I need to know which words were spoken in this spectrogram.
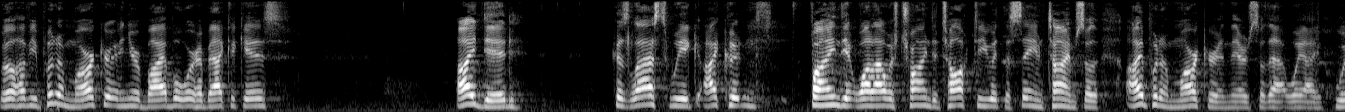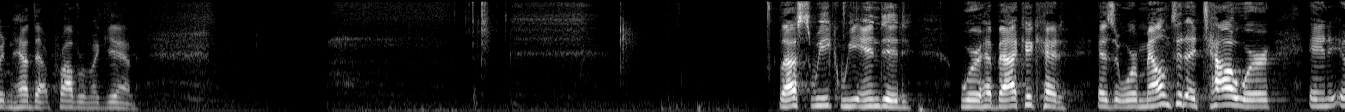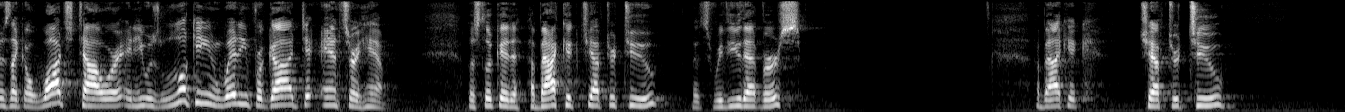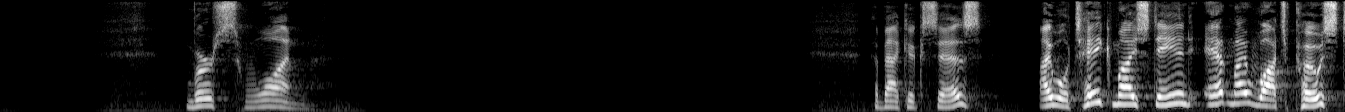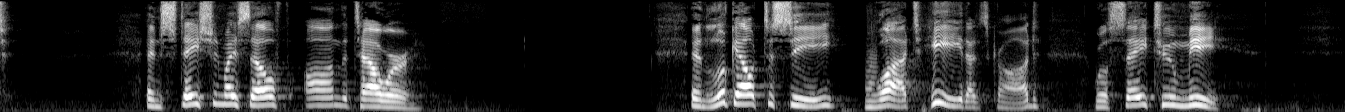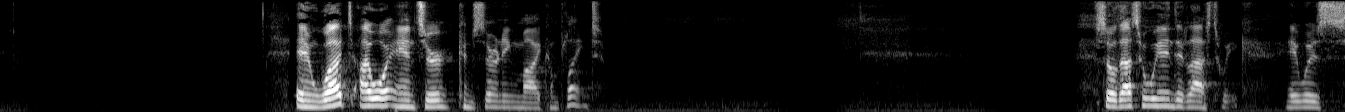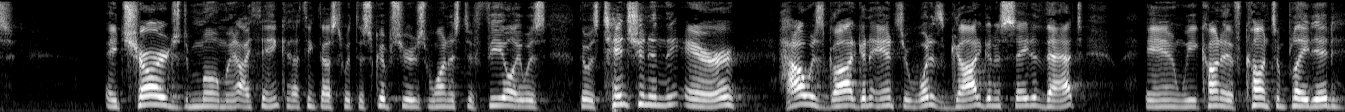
Well, have you put a marker in your Bible where Habakkuk is? I did, because last week I couldn't find it while I was trying to talk to you at the same time. So I put a marker in there so that way I wouldn't have that problem again. Last week we ended where Habakkuk had, as it were, mounted a tower, and it was like a watchtower, and he was looking and waiting for God to answer him. Let's look at Habakkuk chapter 2. Let's review that verse. Habakkuk chapter 2, verse 1. Habakkuk says, I will take my stand at my watchpost and station myself on the tower and look out to see what he, that's God, will say to me and what I will answer concerning my complaint. So that's where we ended last week. It was a charged moment, I think. I think that's what the scriptures want us to feel. It was there was tension in the air. How is God going to answer? What is God going to say to that? And we kind of contemplated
